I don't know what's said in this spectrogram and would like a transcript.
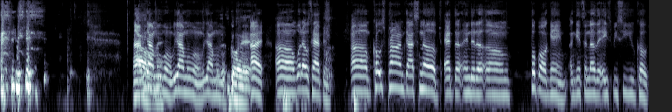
All right, Oh, we gotta man. move on. We gotta move on. We gotta move on. Let's go ahead. All right. Um, what else happened? Um, Coach Prime got snubbed at the end of the um football game against another HBCU coach,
